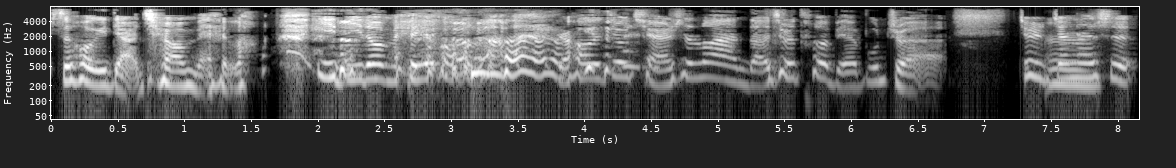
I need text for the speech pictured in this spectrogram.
最后一点儿就要没了，一滴都没有了，然后就全是乱的，就是特别不准，就是真的嗯是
